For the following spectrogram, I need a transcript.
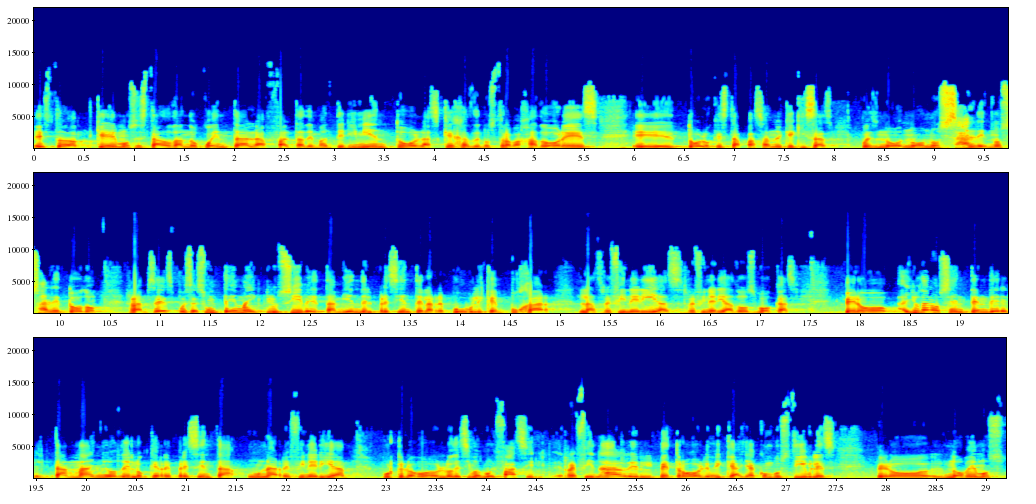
Esto que hemos estado dando cuenta, la falta de mantenimiento, las quejas de los trabajadores, eh, todo lo que está pasando y que quizás pues no, no, no sale, no sale todo. Ramsés, pues es un tema inclusive también del presidente de la República empujar las refinerías, refinería Dos Bocas, pero ayúdanos a entender el tamaño de lo que representa una refinería, porque luego lo decimos muy fácil, refinar el petróleo y que haya combustibles, pero no vemos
